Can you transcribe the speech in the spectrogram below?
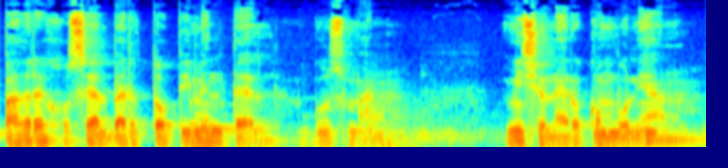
Padre José Alberto Pimentel Guzmán, misionero comboniano.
